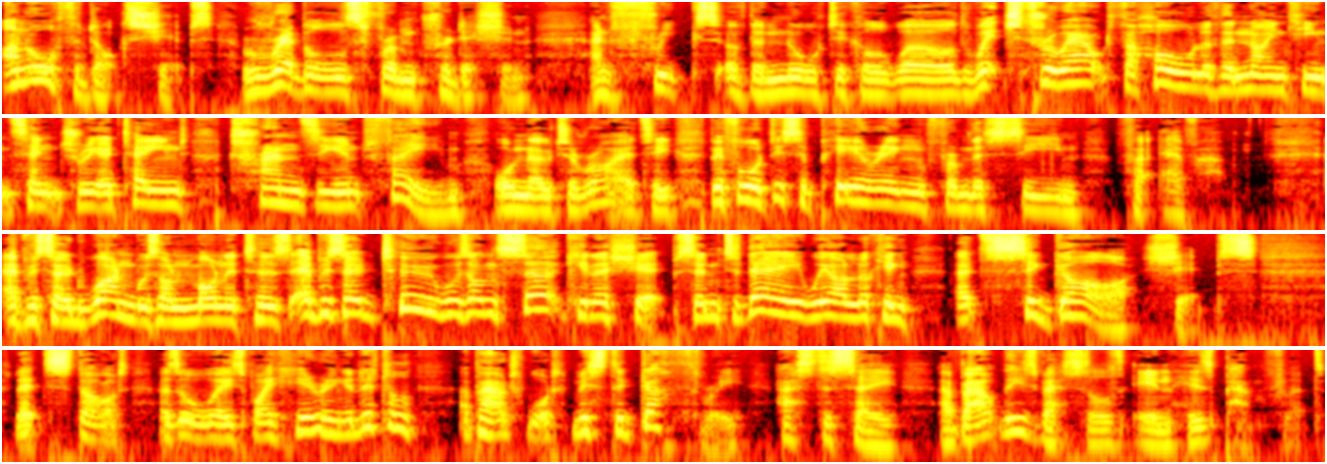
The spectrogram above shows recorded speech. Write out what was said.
unorthodox ships, rebels from tradition, and freaks of the nautical world, which throughout the whole of the 19th century attained transient fame or notoriety before disappearing from the scene forever. Episode 1 was on monitors, episode 2 was on circular ships, and today we are looking at cigar ships. Let's start, as always, by hearing a little about what Mr. Guthrie has to say about these vessels in his pamphlet.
